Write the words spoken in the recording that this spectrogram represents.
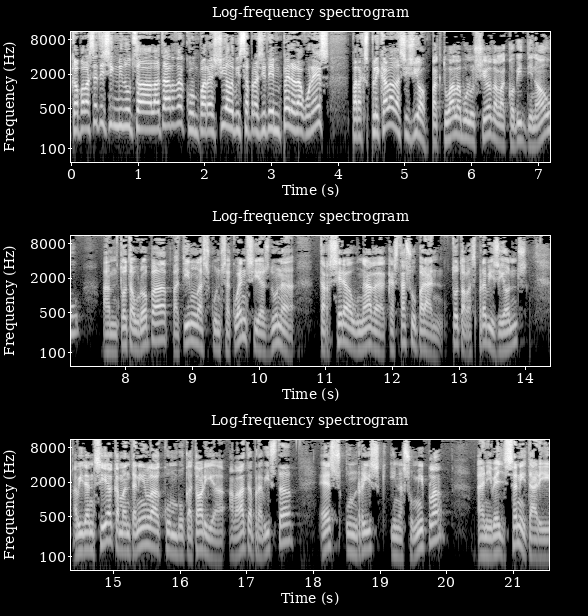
Cap a les 7 i 5 minuts de la tarda compareixia el vicepresident Pere Aragonès per explicar la decisió. L'actual evolució de la Covid-19 amb tota Europa patint les conseqüències d'una tercera onada que està superant totes les previsions, evidencia que mantenir la convocatòria a la data prevista és un risc inassumible a nivell sanitari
